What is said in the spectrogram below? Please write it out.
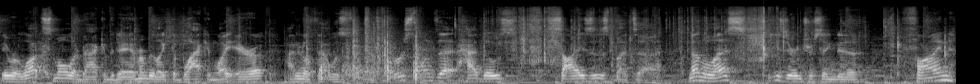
they were a lot smaller back in the day. I remember like the black and white era. I don't know if that was the first ones that had those sizes, but uh, nonetheless, these are interesting to find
